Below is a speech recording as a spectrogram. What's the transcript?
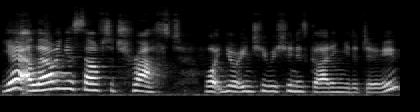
yeah, allowing yourself to trust what your intuition is guiding you to do.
